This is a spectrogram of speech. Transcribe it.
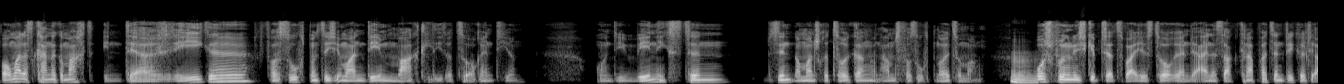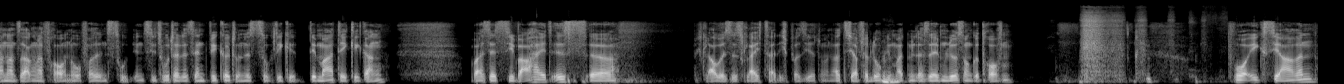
Warum hat das keiner gemacht? In der Regel versucht man sich immer an dem Marktleader zu orientieren. Und die wenigsten sind nochmal einen Schritt zurückgegangen und haben es versucht, neu zu machen. Mhm. Ursprünglich gibt es ja zwei Historien. Der eine sagt, Knapp hat es entwickelt, die anderen sagen, der Fraunhofer Institut, Institut hat es entwickelt und ist zur Thematik gegangen. Was jetzt die Wahrheit ist, äh, ich glaube, es ist gleichzeitig passiert. Man hat sich auf der Logimat mit derselben Lösung getroffen. Vor x Jahren.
